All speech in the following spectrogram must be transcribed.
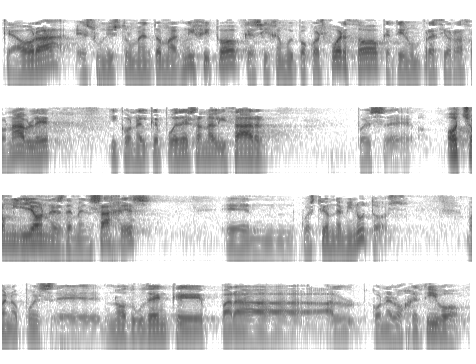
que ahora es un instrumento magnífico, que exige muy poco esfuerzo, que tiene un precio razonable y con el que puedes analizar pues eh, ocho millones de mensajes en cuestión de minutos. Bueno, pues eh, no duden que para, con el objetivo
